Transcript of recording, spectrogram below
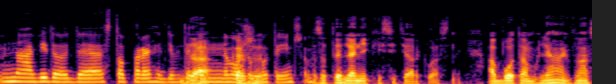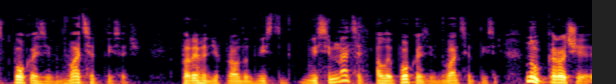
На відео, де 100 переглядів, де Да, він не може бути іншим. Зате глянь, який CTR класний. Або там глянь, в нас показів 20 тисяч. Переглядів, правда, 218, але показів 20 тисяч. Ну, коротше,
